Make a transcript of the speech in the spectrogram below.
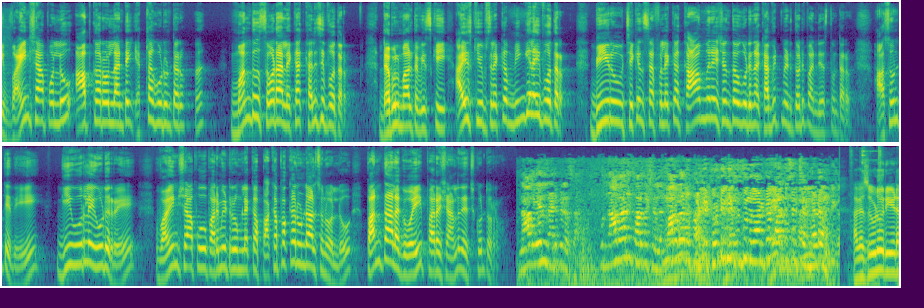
ఈ వైన్ షాప్ వాళ్ళు ఆప్కారోళ్ళు అంటే ఎట్లా కూడుంటారు? మందు సోడా లెక్క కలిసిపోతారు. Double malt whisky ice cubes లెక్క మింగిలైపోతారు. బీరు చికెన్ స్టఫ్ లెక్క కాంబినేషన్తో కూడిన కమిట్మెంట్ తోటి పనిచేస్తుంటారు. అసుంటిది ఈ ఊర్లో ఊడుర్రి వైన్ షాపు పర్మిట్ రూమ్ లెక్క పక్కపక్కన ఉండాల్సిన వాళ్ళు పంతాలకు పోయి పరేషాన్లు తెచ్చుకుంటారు నాలుగేళ్ళు నడిపిన సార్. ఇప్పుడు నా పర్మిషన్ లేదు. అగ చూడు ఈడ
